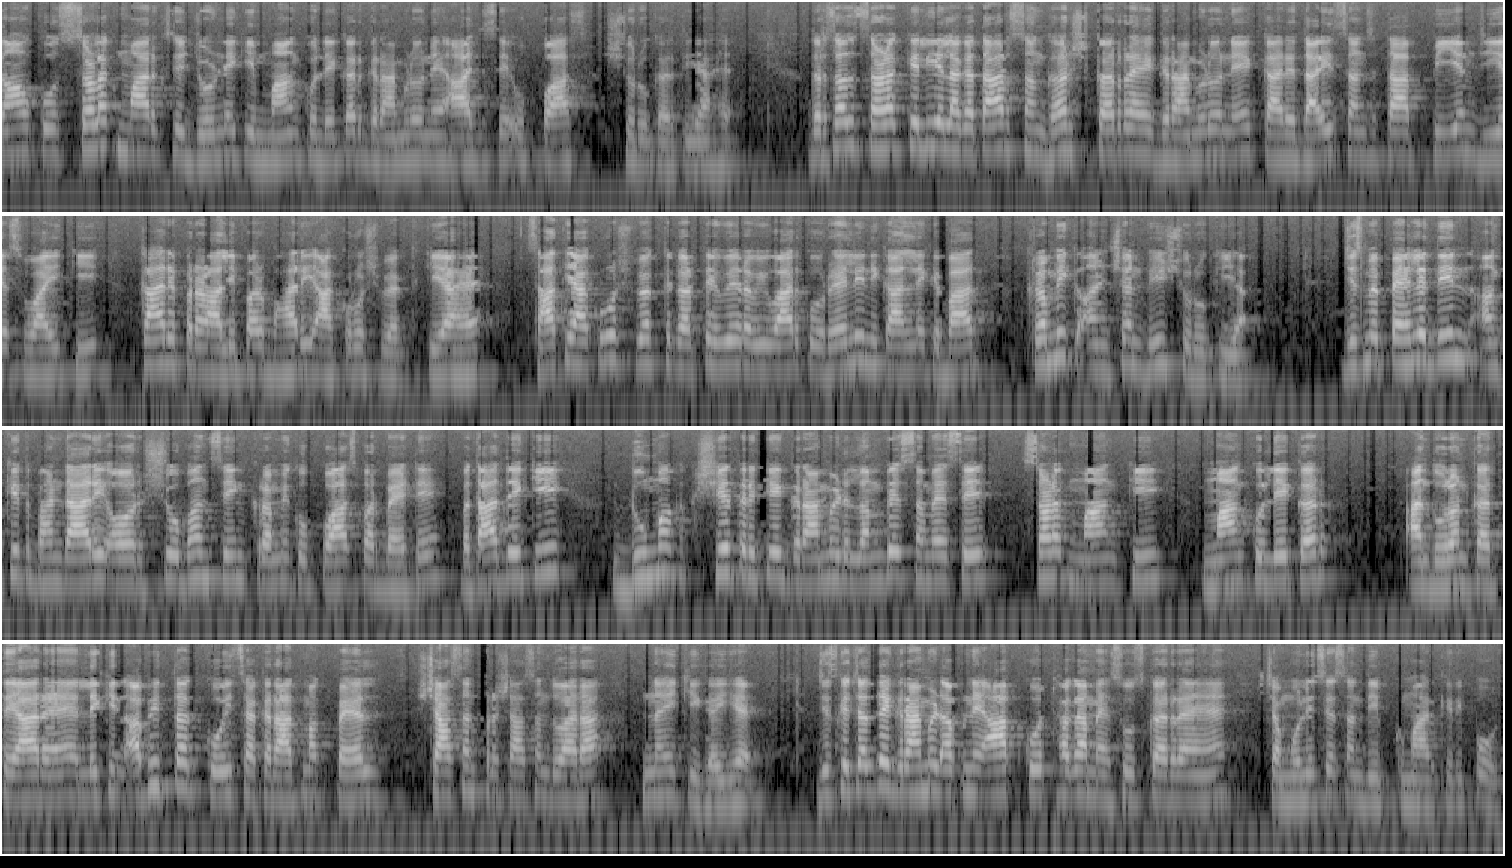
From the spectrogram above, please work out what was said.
गाँव को सड़क मार्ग से जोड़ने की मांग को लेकर ग्रामीणों ने आज से उपवास शुरू कर दिया है। दरअसल सड़क के लिए लगातार संघर्ष कर रहे ग्रामीणों ने कार्यदायी संस्था पीएमजीएसवाई की कार्य प्रणाली पर भारी आक्रोश व्यक्त किया है। साथ ही आक्रोश व्यक्त करते हुए रविवार को रैली निकालने के बाद क्रमिक अनशन भी शुरू किया, जिसमें पहले दिन अंकित भंडारी और शोभन सिंह क्रमिक उपवास पर बैठे। बता दें कि डूमक क्षेत्र के ग्रामीण लंबे समय से सड़क मांग की मांग को लेकर आंदोलन करते आ रहे हैं, लेकिन अभी तक कोई सकारात्मक पहल शासन प्रशासन द्वारा नहीं की गई है, जिसके चलते ग्रामीण अपने आप को ठगा महसूस कर रहे हैं। चमोली से संदीप कुमार की रिपोर्ट।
